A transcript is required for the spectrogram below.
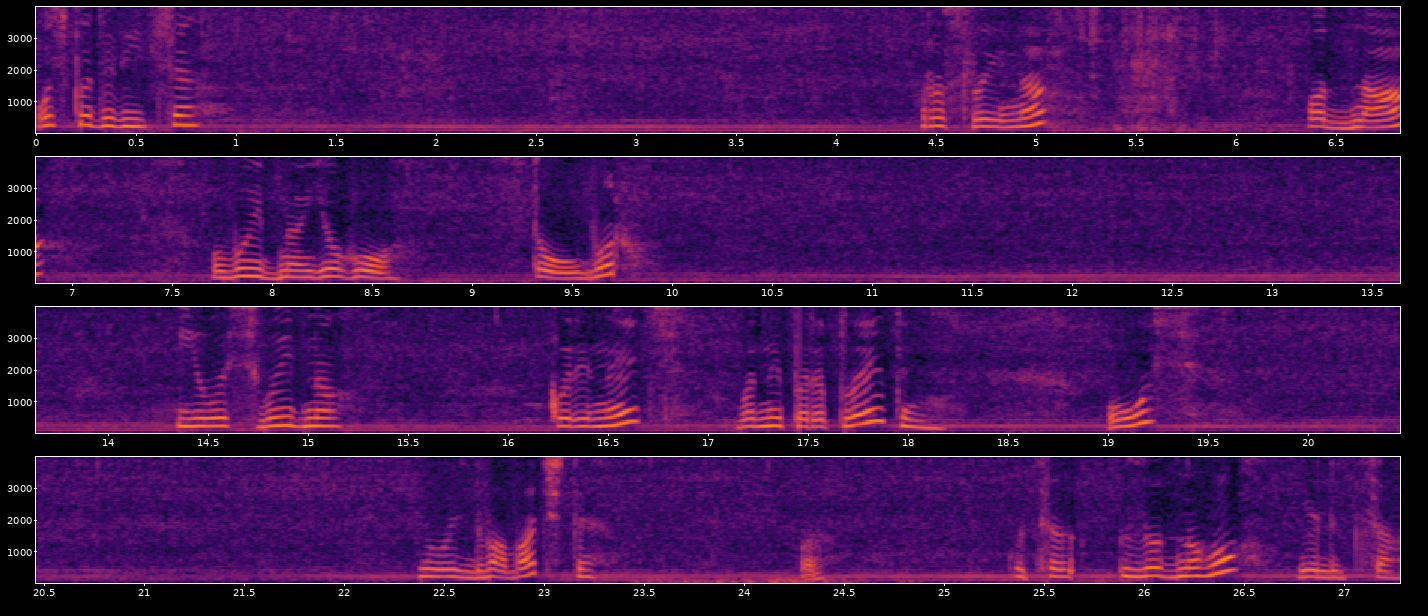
Ось подивіться. Рослина одна, видно його стовбур. І ось видно корінець, вони переплетені. Ось. І ось два, бачите? Оце з одного ялівця,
